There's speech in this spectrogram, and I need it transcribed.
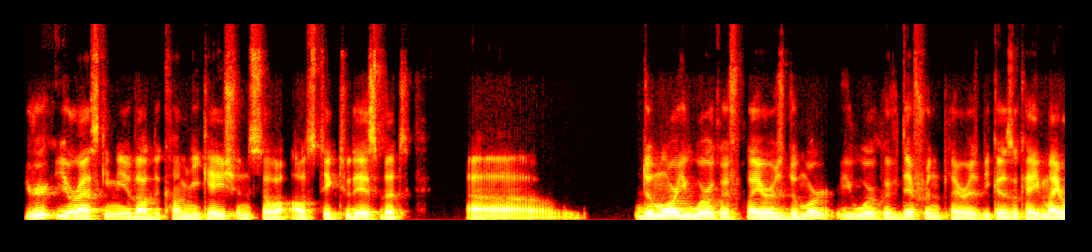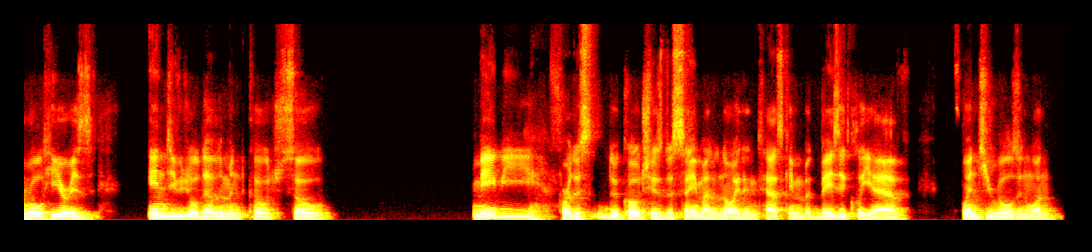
you're you're asking me about the communication, so I'll stick to this. But uh, the more you work with players, the more you work with different players, because okay, my role here is individual development coach. So maybe for the the coach is the same. I don't know. I didn't ask him, but basically, I have twenty roles in one.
